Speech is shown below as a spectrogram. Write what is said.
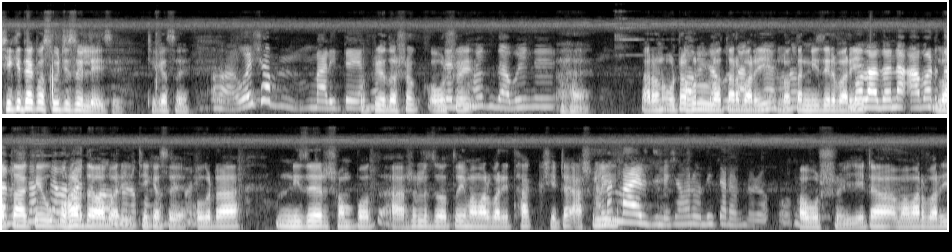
ঠিকই দেখবা সুইটি চলে আইছে ঠিক আছে? হ্যাঁ, ওইসব বাড়িতে প্রিয় দর্শক অবশ্যই হ্যাঁ কারণ ওটা হলো লতার বাড়ি লতার নিজের বাড়ি বলা যায় না আবার লতাকে উপহার দেওয়া বাড়ি ঠিক আছে? ওটা নিজের সম্পদ আসলে যতই মামার বাড়ি থাক সেটা আমার মায়ের জিনিস আমার অধিকার অন্যরকম। অবশ্যই এটা মামার বাড়ি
